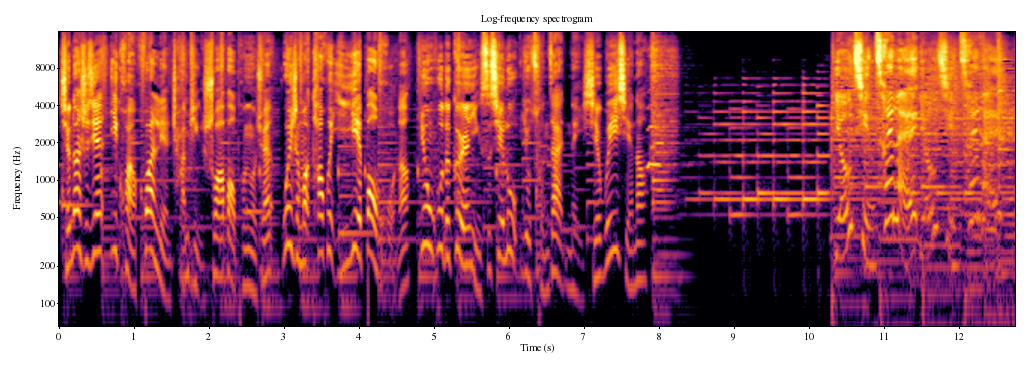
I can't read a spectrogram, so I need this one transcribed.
前段时间，一款换脸产品刷爆朋友圈，为什么它会一夜爆火呢？用户的个人隐私泄露又存在哪些威胁呢？有请崔磊，有请崔磊。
